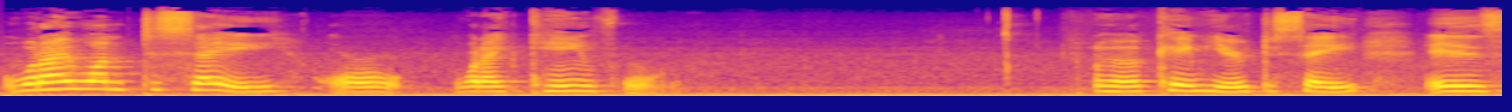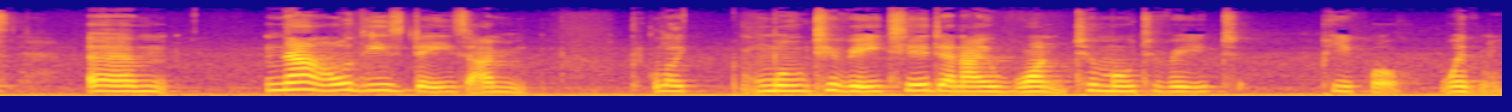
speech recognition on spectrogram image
what I want to say, or what I came for, uh, came here to say, is um, now these days I'm like motivated, and I want to motivate people with me.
